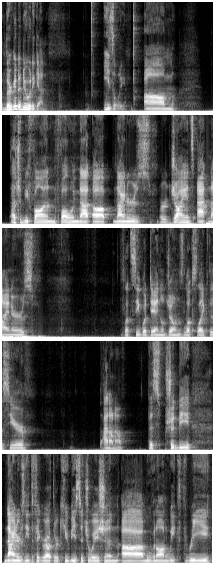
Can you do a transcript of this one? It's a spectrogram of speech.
they're going to do it again easily. Um, that should be fun. Following that up, Niners or Giants at Niners. Let's see what Daniel Jones looks like this year. I don't know. This should be Niners need to figure out their QB situation. Uh, moving on, week three.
